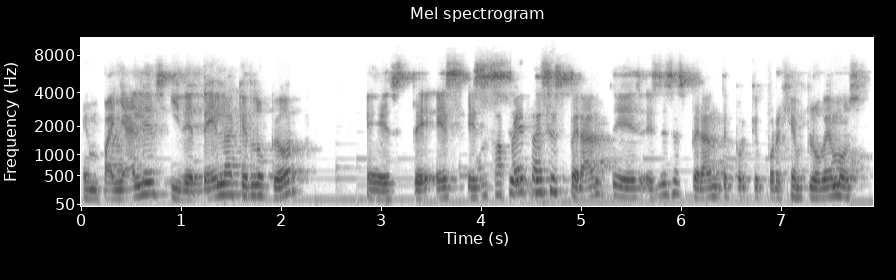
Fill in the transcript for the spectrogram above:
en pañales y de tela, que es lo peor. Este, es, es, es desesperante, es, es desesperante porque, por ejemplo, vemos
